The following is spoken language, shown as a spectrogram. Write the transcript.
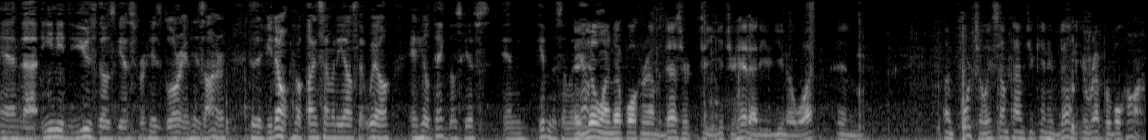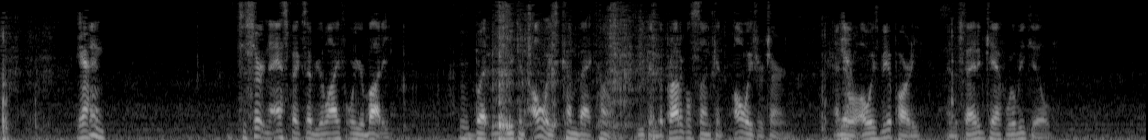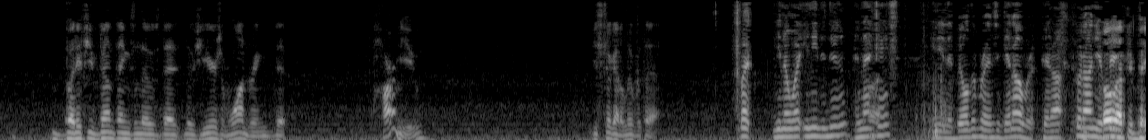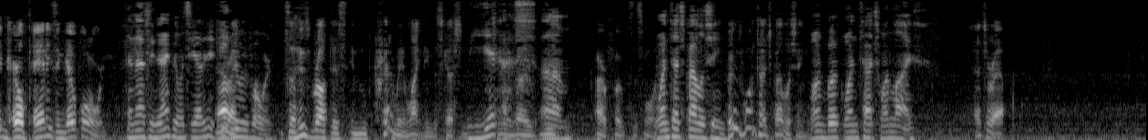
and uh, you need to use those gifts for His glory and His honor. Because if you don't, He'll find somebody else that will, and He'll take those gifts and give them to somebody and else. And you'll wind up walking around the desert till you get your head out of you, you know what, and unfortunately, sometimes you can have done irreparable harm. Yeah. And to certain aspects of your life or your body. Hmm. But you can always come back home. You can the prodigal son can always return. And yeah. there will always be a party and the fatted calf will be killed. But if you've done things in those that, those years of wandering that harm you, you still got to live with that. But you know what you need to do in that case? You need to build a bridge and get over it. Put on, put on your pull big, up your big girl panties and go forward. And that's exactly what you got to do. Keep right. moving forward. So who's brought this incredibly enlightening discussion? Yes. Um, our folks this morning. One Touch Publishing. Who's One Touch Publishing? One book, one touch, one life. That's a wrap.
